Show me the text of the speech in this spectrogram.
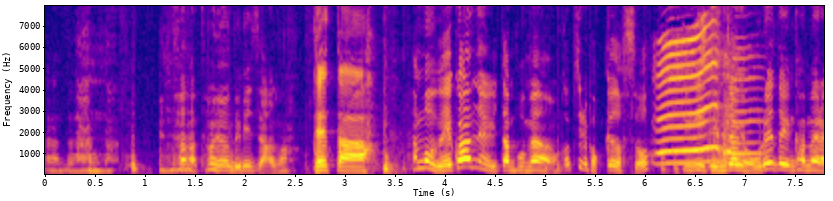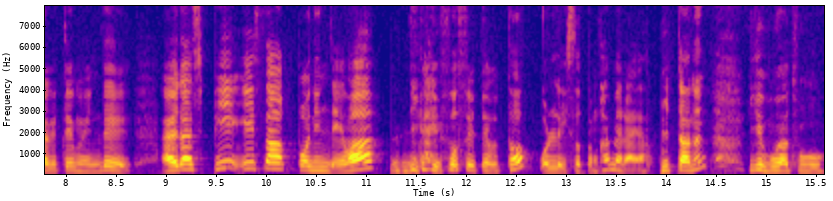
잘한다, 잘한다. 괜찮아, 전혀 느리지 않아. 됐다. 한번 외관을 일단 보면 껍질이 벗겨졌어. 이게 굉장히 오래된 카메라기 때문인데 알다시피 14학번인 내와 네가 있었을 때부터 원래 있었던 카메라야. 일단은 이게 뭐야 저.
